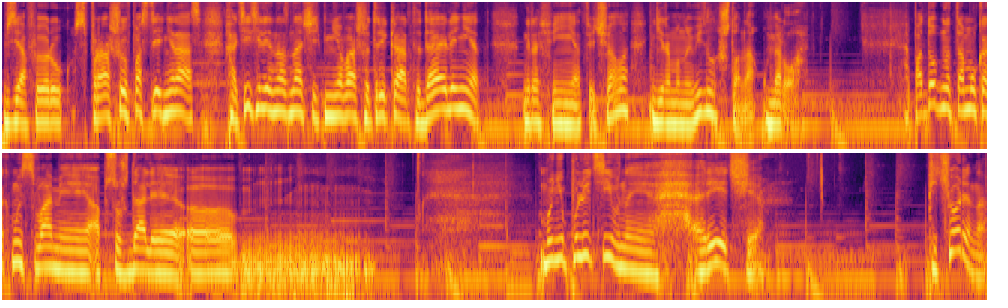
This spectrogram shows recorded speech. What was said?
взяв ее руку. «Спрашиваю в последний раз, хотите ли назначить мне ваши три карты, да или нет?» Графиня не отвечала. Герман увидел, что она умерла. Подобно тому, как мы с вами обсуждали э, манипулятивные речи Печорина,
